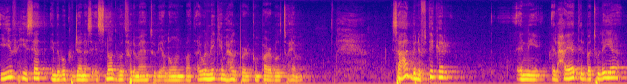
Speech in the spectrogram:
Eve, he said in the book of Genesis, it's not good for a man to be alone, but I will make him helper comparable to him. ساعات بنفتكر ان الحياة البتولية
